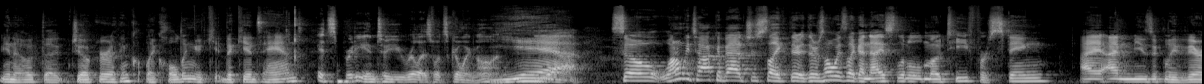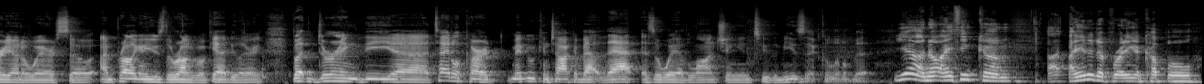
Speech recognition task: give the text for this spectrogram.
you know the Joker, I think, like holding a ki- the kid's hand. It's pretty until you realize what's going on. Yeah. Yeah. So why don't we talk about just like there, there's always like a nice little motif for Sting. I, I'm musically very unaware, so I'm probably going to use the wrong vocabulary. But during the uh, title card, maybe we can talk about that as a way of launching into the music a little bit. Yeah, no, I think um, I, I ended up writing a couple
